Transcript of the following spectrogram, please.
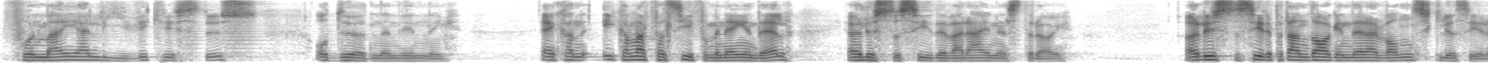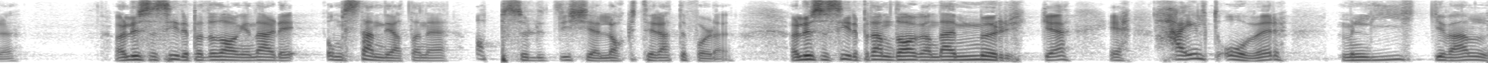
For meg er livet Kristus og døden en vinning. Jeg kan, jeg kan i hvert fall si for min egen del jeg har lyst til å si det hver eneste dag. Jeg har lyst til å si det på den dagen det er vanskelig å si det. Jeg har lyst til å si det på den dagen der det omstendighetene absolutt ikke er lagt til rette for det. Jeg har lyst til å si det på de dagene der mørket er helt over, men likevel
